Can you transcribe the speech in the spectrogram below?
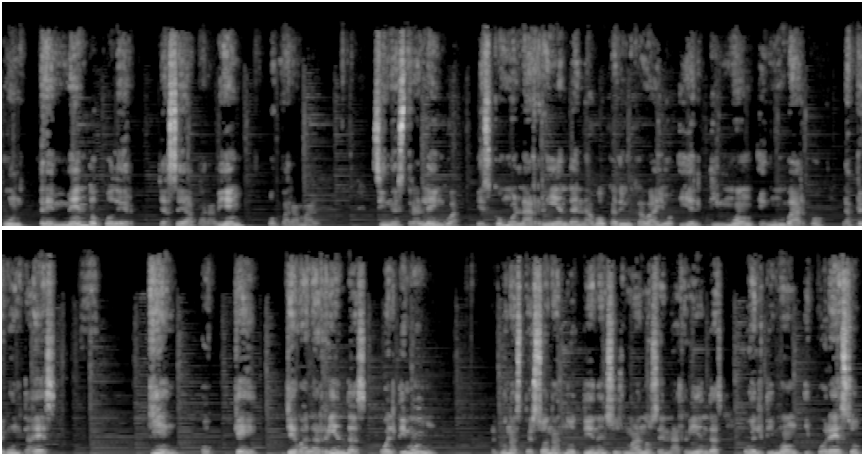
un tremendo poder, ya sea para bien o para mal. Si nuestra lengua es como la rienda en la boca de un caballo y el timón en un barco, la pregunta es, ¿quién o qué lleva las riendas o el timón? Algunas personas no tienen sus manos en las riendas o el timón y por eso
